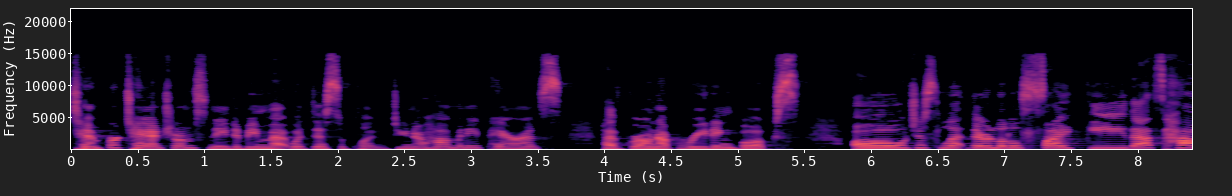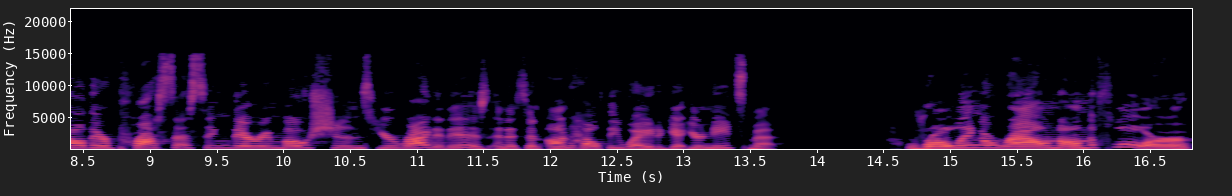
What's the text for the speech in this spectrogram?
Temper tantrums need to be met with discipline. Do you know how many parents have grown up reading books? Oh, just let their little psyche, that's how they're processing their emotions. You're right, it is. And it's an unhealthy way to get your needs met. Rolling around on the floor,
